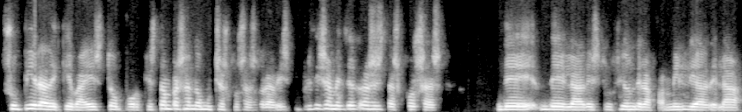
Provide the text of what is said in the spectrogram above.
supiera de qué va esto, porque están pasando muchas cosas graves. Precisamente todas estas cosas de la destrucción de la familia, de la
